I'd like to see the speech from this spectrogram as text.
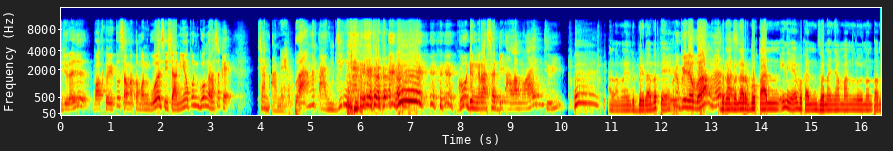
jujur aja waktu itu sama teman gue si Shania pun gue ngerasa kayak Chan aneh banget anjing. gue udah ngerasa di alam lain cuy. Alam lain udah beda banget ya. Udah beda banget. Bener-bener bukan ini ya, bukan zona nyaman lu nonton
